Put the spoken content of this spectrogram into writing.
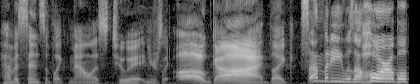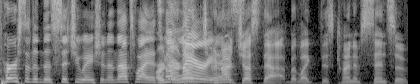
have a sense of like malice to it, and you're just like, oh god, like. somebody was a horrible person in this situation and that's why it's or, no, or hilarious not, or not just that, but like this kind of sense of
